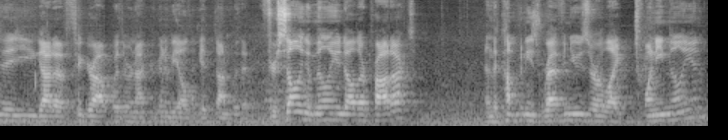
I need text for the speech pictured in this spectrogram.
you got to figure out whether or not you're going to be able to get done with it. If you're selling a million dollar product and the company's revenues are like 20 million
